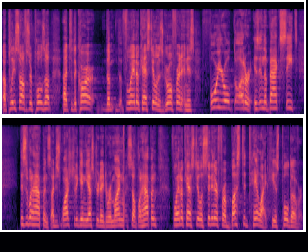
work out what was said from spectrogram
A police officer pulls up uh, to the car, the, the Philando Castile and his girlfriend, and his four year old daughter is in the back seat. This is what happens. I just watched it again yesterday to remind myself what happened. Philando Castile is sitting there for a busted taillight. He is pulled over.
